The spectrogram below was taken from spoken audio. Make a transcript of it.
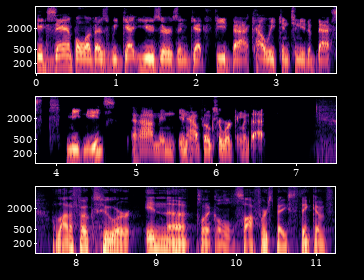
example of as we get users and get feedback, how we continue to best meet needs um, and, and how folks are working with that. A lot of folks who are in the political software space think of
